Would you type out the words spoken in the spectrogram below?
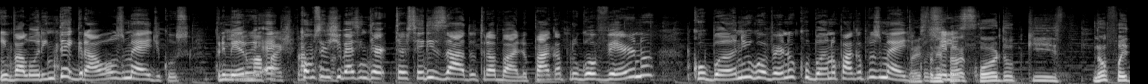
em valor integral aos médicos. Primeiro, uma é parte pra como se Cuba. eles tivessem ter- terceirizado o trabalho. Paga para o governo cubano e o governo cubano paga para os Mas médicos. também foi um Eles- acordo que não foi,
